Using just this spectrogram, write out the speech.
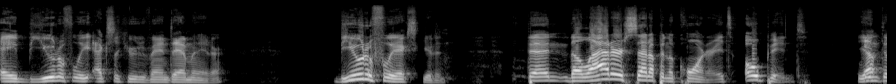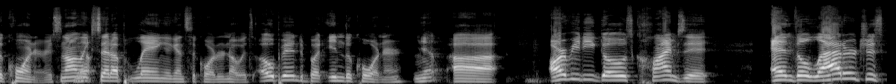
A beautifully executed Van Daminator. Beautifully executed. Then the ladder set up in the corner. It's opened in the corner. It's not like set up laying against the corner. No, it's opened but in the corner. Yep. Uh, RVD goes, climbs it, and the ladder just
